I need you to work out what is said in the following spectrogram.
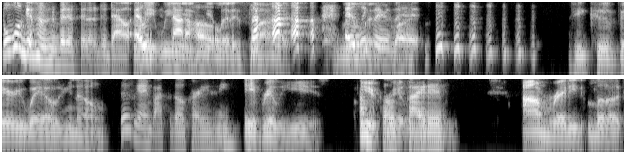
but we'll give him the benefit of the doubt. At We- least we- not a we let it slide. At least there's that. He could very well, you know. this game about to go crazy. It really is. I'm It so excited. is. I'm ready. Look,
